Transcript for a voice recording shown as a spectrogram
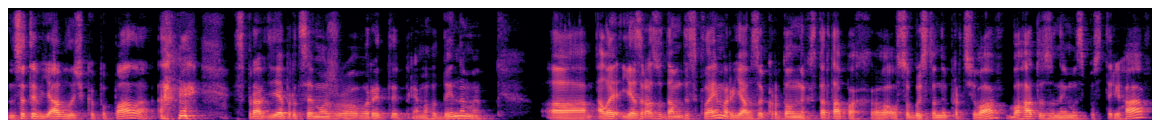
Ну, це ти в яблучко попала. Справді, я про це можу говорити прямо годинами. А, але я зразу дам дисклеймер: я в закордонних стартапах е, особисто не працював, багато за ними спостерігав.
